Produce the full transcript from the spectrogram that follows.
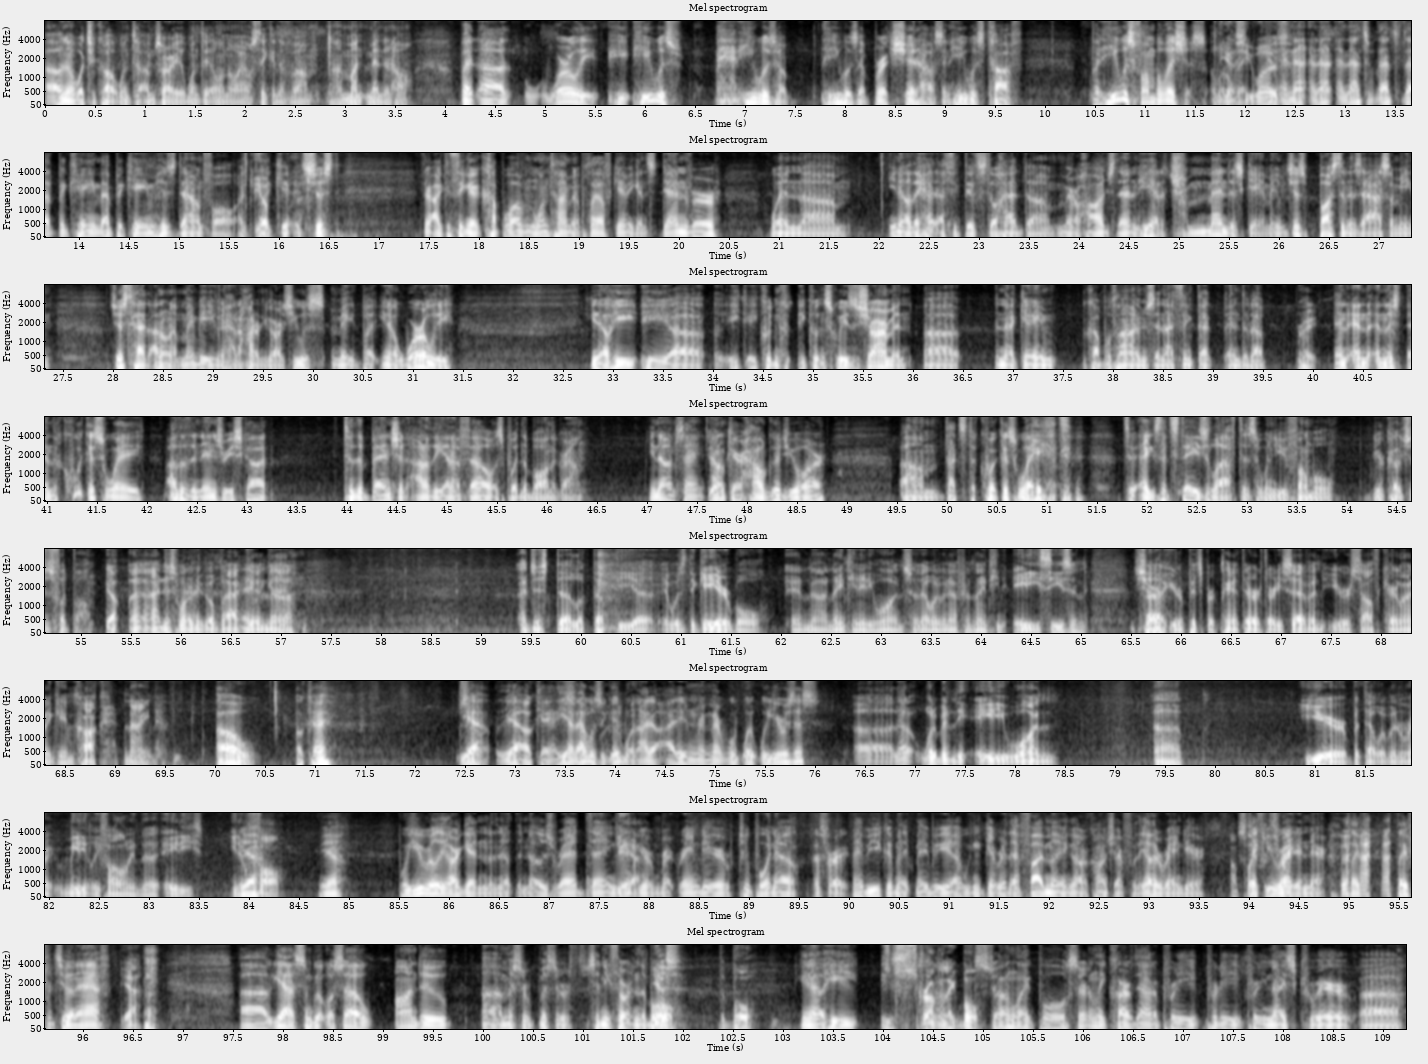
oh no, what you call it? Went to. I'm sorry, it went to Illinois. I was thinking of um, uh, Mendenhall. But uh, Worley, he he was man. He was a he was a brick shithouse, and he was tough. But he was fumblicious a little Yes, bit. Yes, he was. and, and that and that and that's that's that became that became his downfall. I, I Yep. can't- it's just there. I could think of a couple of them. One time in a playoff game against Denver, when um, you know they had. I think they still had um, Merril Hoge then, and he had a tremendous game. He was just busting his ass. I mean, just had I don't know, maybe even had hundred yards. He was made, but you know Worley. You know he he uh, he, he couldn't he couldn't squeeze the Charmin uh, in that game a couple times, and I think that ended up right. and and and the and the quickest way, other than injury, Scott, to the bench and out of the NFL is putting the ball on the ground. You know what I'm saying? I don't care how good you are. Um, that's the quickest way to, to exit stage left is when you fumble your coach's football. Yep. I, I just wanted to go back and uh. I just uh, looked up the. Uh, it was the Gator Bowl in uh, 1981, so that would have been after the 1980 season. Sure. Uh, you're Pittsburgh Panther, 37. You're South Carolina Gamecock, nine. Oh, okay. Yeah, So- yeah, okay, yeah. that was a good one. I, I didn't remember. What, what, what year was this? Uh, that would have been the 81 uh, year, but that would have been right immediately following the 80, you know, Yeah. fall. Yeah. Well, you really are getting the, the nose red thing. Yeah. You're, re- reindeer 2.0. That's right. Maybe you could make, maybe uh, we can get rid of that five million dollar contract for the other reindeer. I'll play Stick you three. right in there. Play, play for two and a half. Yeah. Uh, yeah, some good. Well, so on to uh, Mr. Mr. Sidney Thornton, the bull. Yes. The bull. You know he he's Strong like bull. Strong like bull. Certainly carved out a pretty pretty pretty nice career uh,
